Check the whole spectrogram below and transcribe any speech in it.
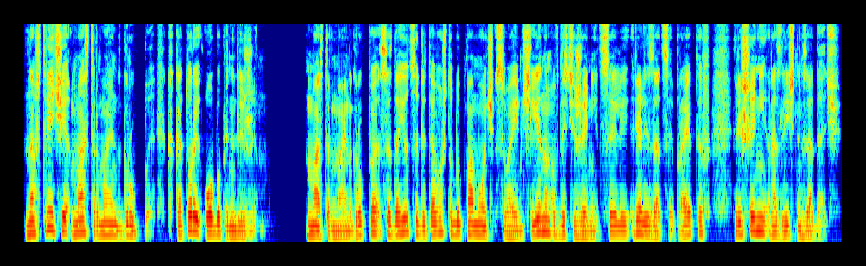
на встрече мастер-майнд-группы, к которой оба принадлежим. Мастермайн-группа создается для того, чтобы помочь своим членам в достижении целей, реализации проектов, решении различных задач.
